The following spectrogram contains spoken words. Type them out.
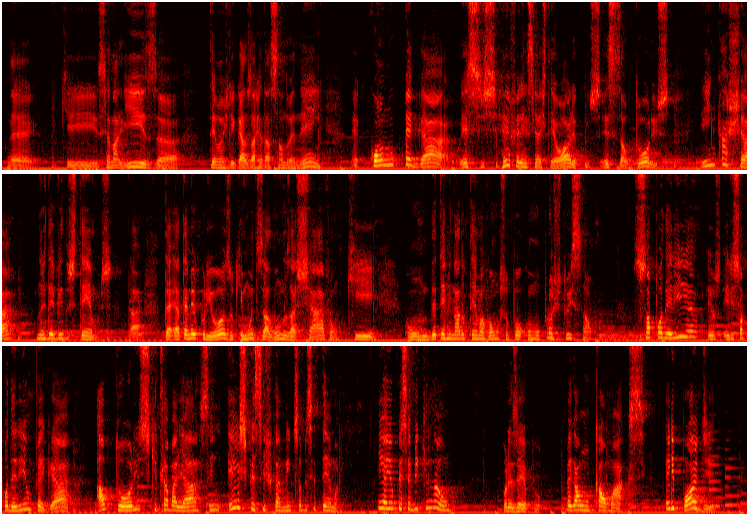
né, que se analisa, temas ligados à redação do Enem, é como pegar esses referenciais teóricos, esses autores, e encaixar nos devidos temas. Tá? É até meio curioso que muitos alunos achavam que um determinado tema, vamos supor, como prostituição, só poderia, eles só poderiam pegar autores que trabalhassem especificamente sobre esse tema. E aí eu percebi que não. Por exemplo, pegar um Karl Marx. Ele pode,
